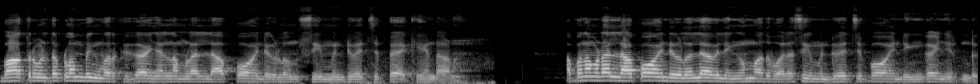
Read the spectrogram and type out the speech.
ബാത്റൂമിലത്തെ പ്ലംബിംഗ് വർക്ക് കഴിഞ്ഞാൽ നമ്മൾ എല്ലാ പോയിന്റുകളും സിമെന്റ് വെച്ച് പാക്ക് ചെയ്യേണ്ടതാണ്. അപ്പോൾ നമ്മുടെ എല്ലാ പോയിന്റുകളും ലെവലിങ്ങും അതുപോലെ സിമെന്റ് വെച്ച് പോയിന്റിങ്ങും കഴിഞ്ഞിട്ടുണ്ട്.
